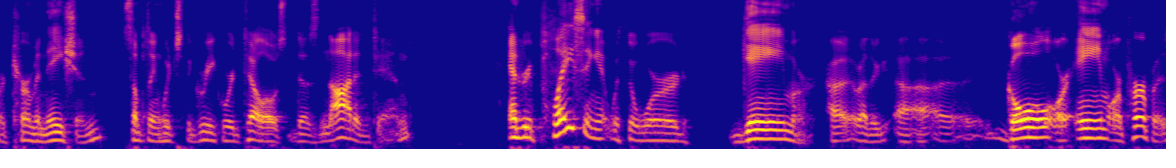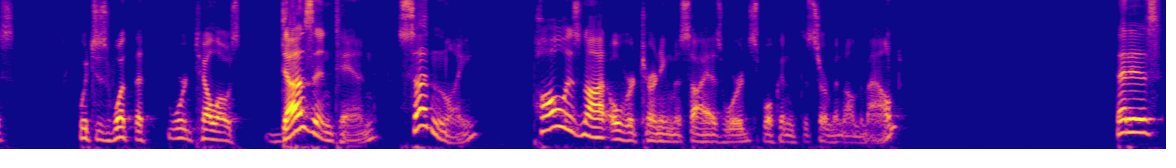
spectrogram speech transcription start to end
or termination, something which the Greek word telos does not intend, and replacing it with the word game or uh, rather uh, uh, goal or aim or purpose, which is what the word telos does intend, suddenly Paul is not overturning Messiah's words spoken at the Sermon on the Mount. That is,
